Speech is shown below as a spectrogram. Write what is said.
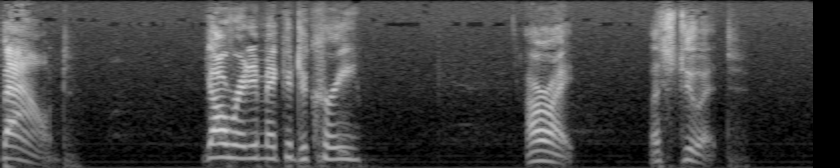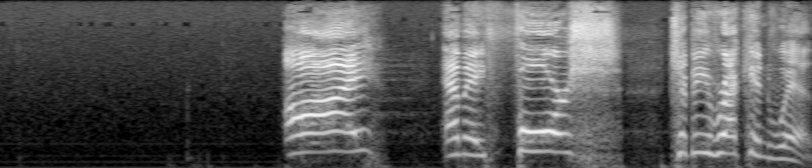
bound. Y'all ready to make a decree? All right, let's do it. I am a force to be reckoned with.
